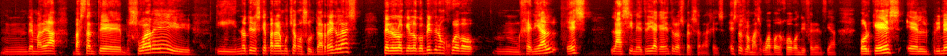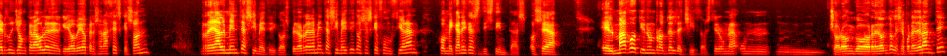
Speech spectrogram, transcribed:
mm, de manera bastante suave y, y no tienes que parar mucho a consultar reglas, pero lo que lo convierte en un juego mm, genial es la asimetría que hay entre los personajes. Esto es lo más guapo del juego con diferencia, porque es el primer Dungeon Crawler en el que yo veo personajes que son realmente asimétricos, pero realmente asimétricos es que funcionan con mecánicas distintas. O sea, el mago tiene un rondel de hechizos, tiene un chorongo redondo que se pone delante,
